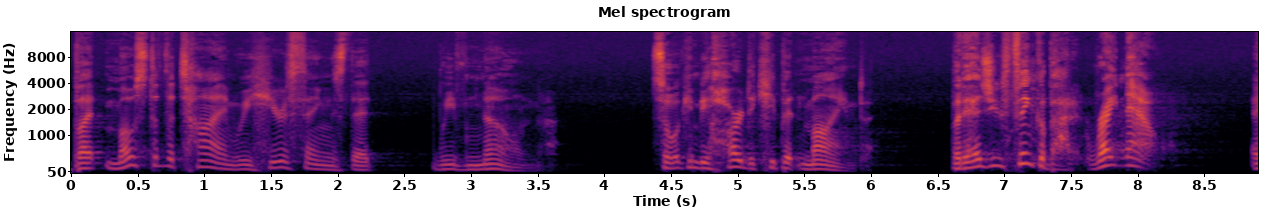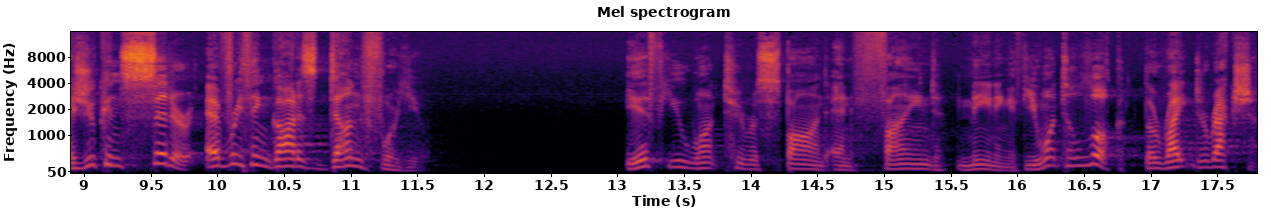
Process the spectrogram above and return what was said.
But most of the time, we hear things that we've known. So it can be hard to keep it in mind. But as you think about it right now, as you consider everything God has done for you, if you want to respond and find meaning, if you want to look the right direction,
